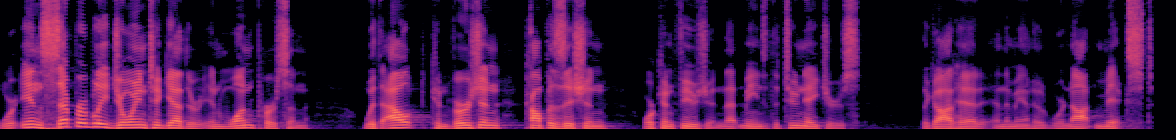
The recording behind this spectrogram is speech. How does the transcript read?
were inseparably joined together in one person without conversion, composition, or confusion. That means the two natures, the Godhead and the manhood, were not mixed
